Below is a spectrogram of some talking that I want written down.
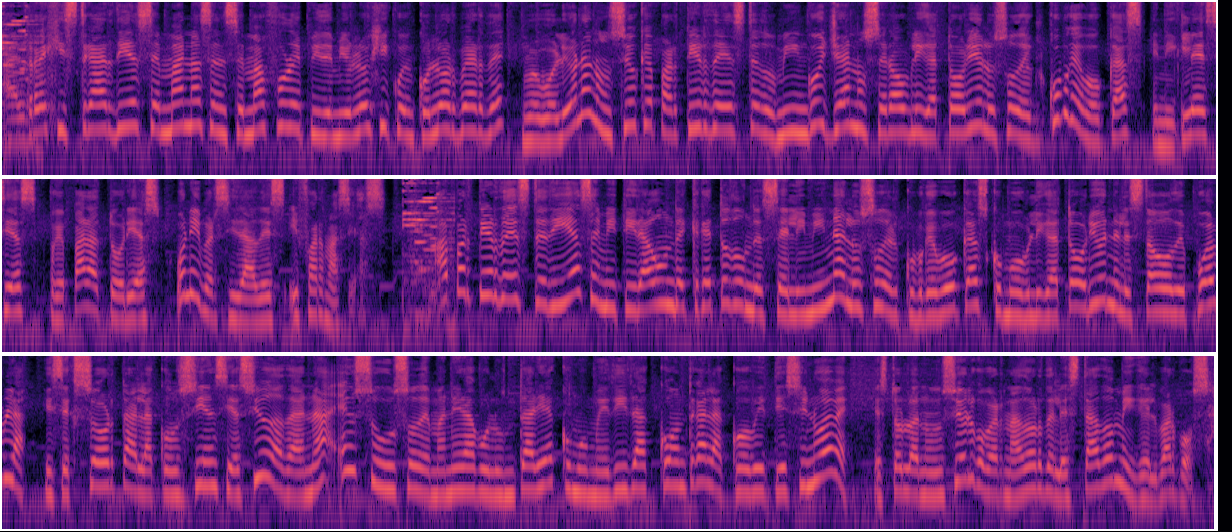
Al registrar 10 semanas en semáforo epidemiológico en color verde, Nuevo León anunció que a partir de este domingo ya no será obligatorio el uso del cubrebocas en iglesias, preparatorias, universidades y farmacias. A partir de este día se emitirá un decreto donde se elimina el uso del cubrebocas como obligatorio en el estado de Puebla y se exhorta a la conciencia ciudadana en su uso de manera voluntaria como medida contra la COVID-19. Esto lo anunció el gobernador del estado, Miguel Barbosa.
